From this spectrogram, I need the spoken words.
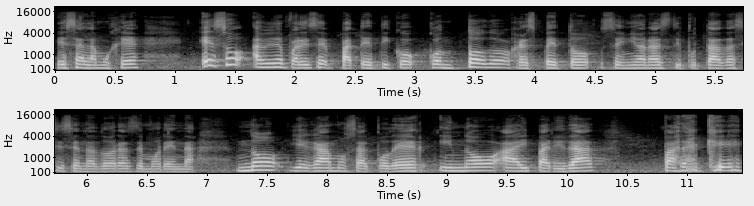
es a la mujer. Eso a mí me parece patético, con todo respeto, señoras diputadas y senadoras de Morena. No llegamos al poder y no hay paridad para que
